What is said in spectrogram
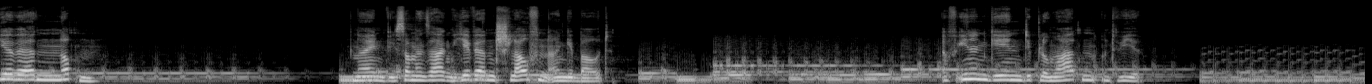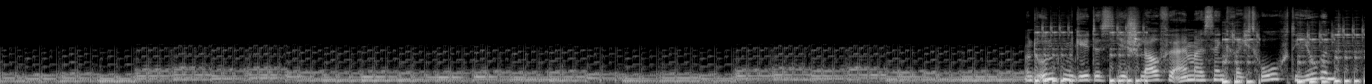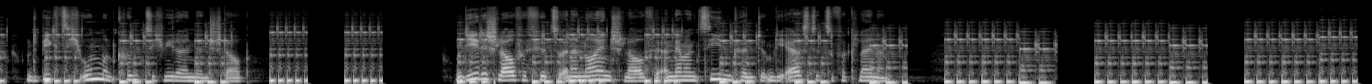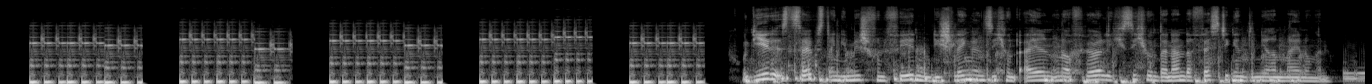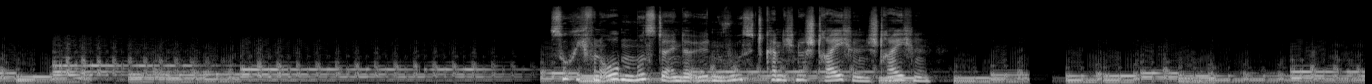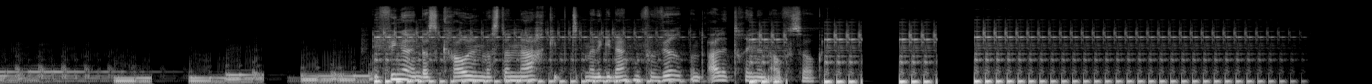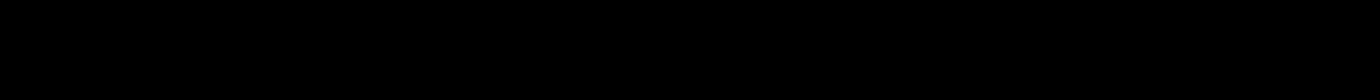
Hier werden Noppen. Nein, wie soll man sagen, hier werden Schlaufen angebaut. Auf ihnen gehen Diplomaten und wir. Und unten geht es je Schlaufe einmal senkrecht hoch, die Jugend, und biegt sich um und krümmt sich wieder in den Staub. Und jede Schlaufe führt zu einer neuen Schlaufe, an der man ziehen könnte, um die erste zu verkleinern. Und jede ist selbst ein Gemisch von Fäden, die schlängeln sich und eilen unaufhörlich, sich untereinander festigend in ihren Meinungen. Suche ich von oben Muster in der öden Wust, kann ich nur streicheln, streicheln. Die Finger in das Kraulen, was dann nachgibt, meine Gedanken verwirrt und alle Tränen aufsaugt.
